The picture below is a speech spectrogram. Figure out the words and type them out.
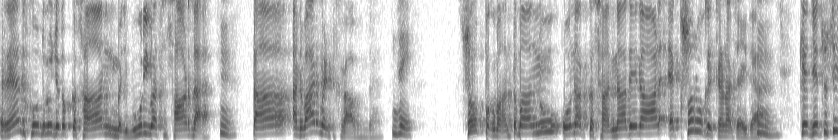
ਰਹਿੰਦ ਖੂੰਦ ਨੂੰ ਜਦੋਂ ਕਿਸਾਨ ਮਜਬੂਰੀ ਵਸ ਸਾੜਦਾ ਹੈ ਤਾਂ এনवायरमेंट ਖਰਾਬ ਹੁੰਦਾ ਹੈ। ਜੀ। ਸੋ ਭਗਵੰਤ ਮਾਨ ਨੂੰ ਉਹਨਾਂ ਕਿਸਾਨਾਂ ਦੇ ਨਾਲ 100 ਰੋ ਕੇ ਕਹਿਣਾ ਚਾਹੀਦਾ ਹੈ ਕਿ ਜੇ ਤੁਸੀਂ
